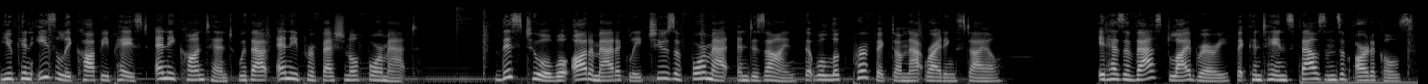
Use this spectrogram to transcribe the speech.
You can easily copy-paste any content without any professional format. This tool will automatically choose a format and design that will look perfect on that writing style. It has a vast library that contains thousands of articles.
